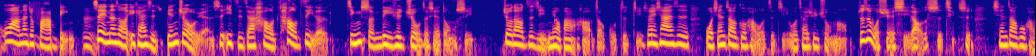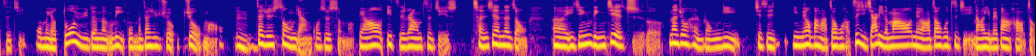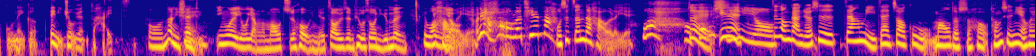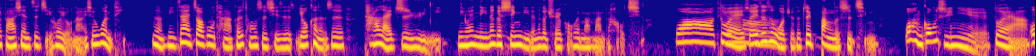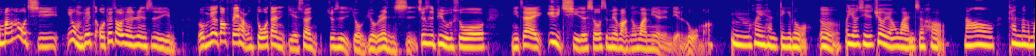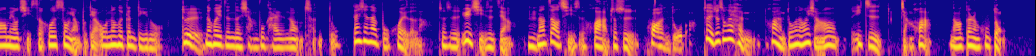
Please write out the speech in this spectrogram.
哇，那就发病。嗯所以那时候一开始编救援是一直在耗耗自己的精神力去救这些东西，救到自己没有办法好好照顾自己。所以现在是我先照顾好我自己，我再去救猫。就是我学习到的事情是先照顾好自己，我们有多余的能力，我们再去救救猫，嗯，再去送养或是什么，不要一直让自己呈现那种呃已经临界值了，那就很容易，其实你没有办法照顾好自己家里的猫，没有办法照顾自己，然后也没办法好好照顾那个被你救援的孩子。哦，那你现在因为有养了猫之后，你的躁郁症，譬如说你原本诶我好了耶啊，你好了，天哪，我是真的好了耶！哇好对恭喜因为你哦，这种感觉是，当你在照顾猫的时候，同时你也会发现自己会有哪一些问题。嗯，你在照顾它，可是同时其实有可能是它来治愈你，你会你那个心里的那个缺口会慢慢的好起来。哇，对，所以这是我觉得最棒的事情。我很恭喜你耶！对啊，我蛮好奇，因为我们对我对赵医生的认识也我没有到非常多，但也算就是有有认识。就是譬如说你在预期的时候是没有办法跟外面的人联络吗？嗯，会很低落，嗯，尤其是救援完之后，然后看那个猫没有起色，或者送养不掉，哦，那会更低落，对，那会真的想不开的那种程度。但现在不会了啦，就是预期是这样，嗯然后造期的话就是话很多吧？对，就是会很话很多，然后会想要一直讲话，然后跟人互动。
